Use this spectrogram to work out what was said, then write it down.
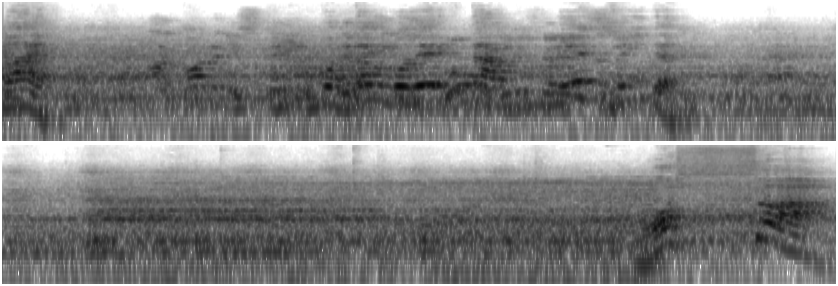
Vai, Agora eles têm vou botar o três goleiro que tá menos ainda. Nossa!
